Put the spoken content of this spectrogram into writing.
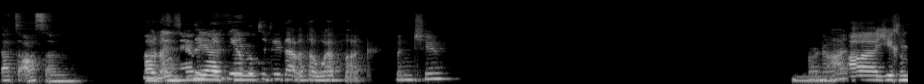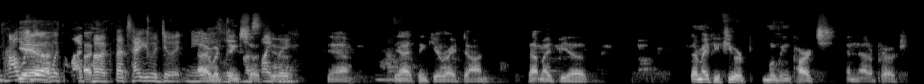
That's awesome. I Um, would and also Namia, you'd if be able to do that with a webhook, wouldn't you? Or not? Uh, you can probably do it with I- webhook. That's how you would do it I would think so most too. Yeah, Yeah. yeah, I think you're right, Dawn. That might be a, there might be fewer moving parts in that approach.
